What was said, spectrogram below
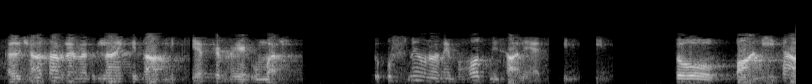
شاہ صاحب رحمۃ اللہ نے کتاب لکھی ہے فقہ عمر، تو اس میں انہوں نے بہت مثالیں ایسی لکھی تو پانی تھا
